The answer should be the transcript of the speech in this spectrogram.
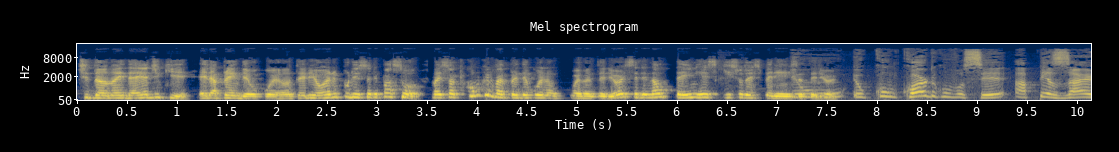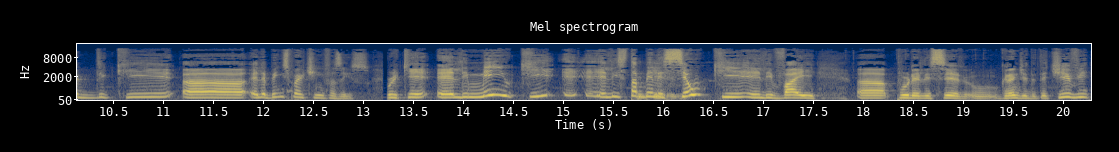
te dando a ideia de que ele aprendeu com o erro anterior e por isso ele passou. Mas só que como que ele vai aprender com o erro, com o erro anterior se ele não tem resquício da experiência eu, anterior? Eu concordo com você, apesar de que uh, ele é bem espertinho em fazer isso. Porque ele meio que ele estabeleceu que ele vai uh, por ele ser o grande detetive,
